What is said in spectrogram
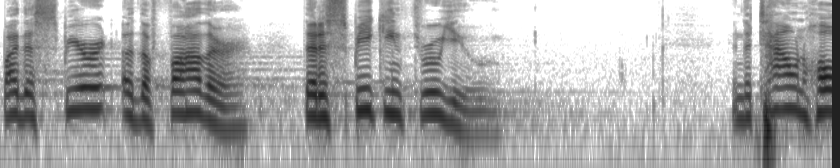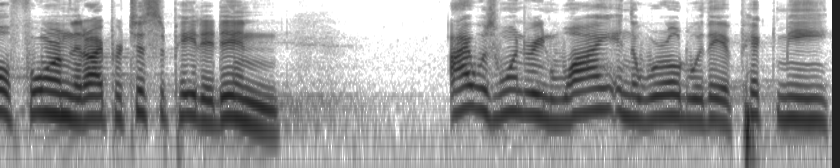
by the Spirit of the Father that is speaking through you. In the town hall forum that I participated in, I was wondering why in the world would they have picked me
